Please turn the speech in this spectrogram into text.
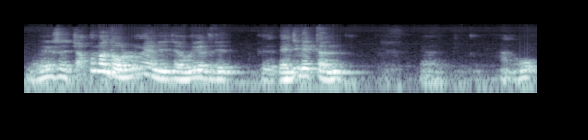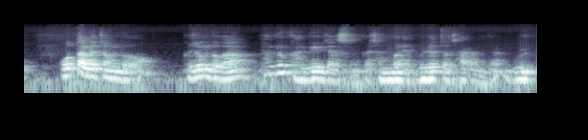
뭐 여기서 조금만 더 오르면 이제 우리들이 그 매집했던 어, 한 5, 5달러 정도 그 정도가 평균 가격이지 않습니까? 전번에 물렸던 사람들 물,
